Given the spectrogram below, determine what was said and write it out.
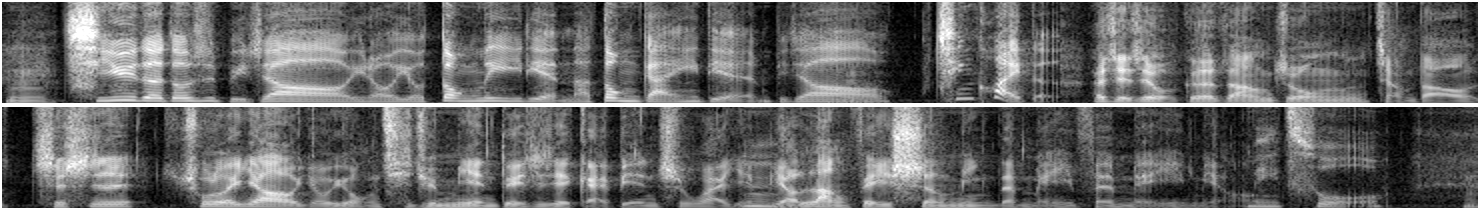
嗯，其余的都是比较有有动力一点啊，动感一点，比较轻快的。而且这首歌当中讲到，其实除了要有勇气去面对这些改变之外，也不要浪费生命的每一分每一秒。没错。嗯，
